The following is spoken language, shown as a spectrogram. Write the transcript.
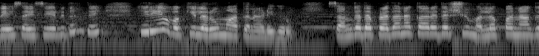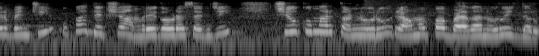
ದೇಸಾಯಿ ಸೇರಿದಂತೆ ಹಿರಿಯ ವಕೀಲರು ಮಾತನಾಡಿದರು. ಸಂಘದ ಪ್ರಧಾನ ಕಾರ್ಯದರ್ಶಿ ಮಲ್ಲಪ್ಪ ನಾಗರಬೆಂಚಿ, ಉಪಾಧ್ಯಕ್ಷ ಅಮರೇಗೌಡ ಸಂಜಿ ಶಿವಕುಮಾರ್ ಕಣ್ಣೂರು ರಾಮಪ್ಪ ಬಳಗಾನೂರು ಇದ್ದರು.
